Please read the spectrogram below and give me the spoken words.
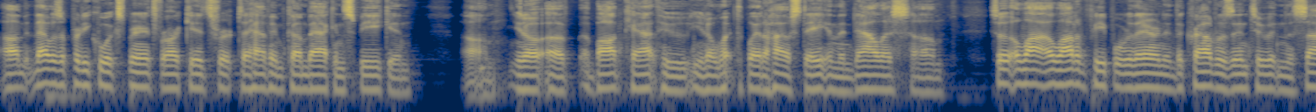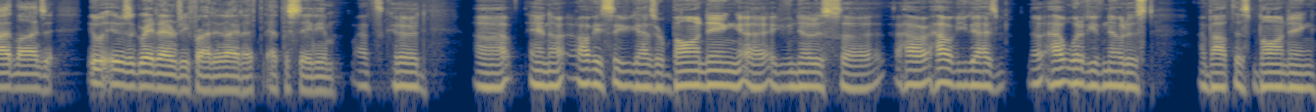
um, that was a pretty cool experience for our kids for to have him come back and speak and um, you know, a, a, Bobcat who you know went to play at Ohio State and then Dallas. Um, so a lot, a lot of people were there, and the crowd was into it, and the sidelines. It, it, it was a great energy Friday night at, at the stadium. That's good. Uh, and uh, obviously, you guys are bonding. Uh, you've noticed uh, how how have you guys how what have you noticed about this bonding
